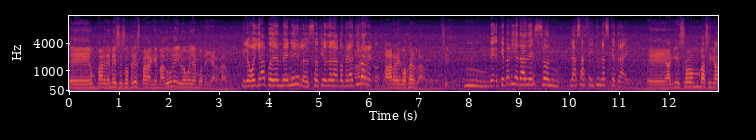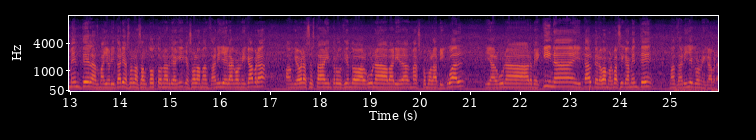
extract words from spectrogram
eh, un par de meses o tres para que madure y luego ya embotellarla. Y luego ya pueden venir los socios de la cooperativa a, recogerla. A recogerla, sí. Mm, ¿De ¿Qué variedades son las aceitunas que traen? Eh, aquí son básicamente, las mayoritarias son las autóctonas de aquí, que son la manzanilla y la cornicabra, aunque ahora se está introduciendo alguna variedad más como la picual y alguna arbequina y tal, pero vamos, básicamente manzanilla y cornicabra.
